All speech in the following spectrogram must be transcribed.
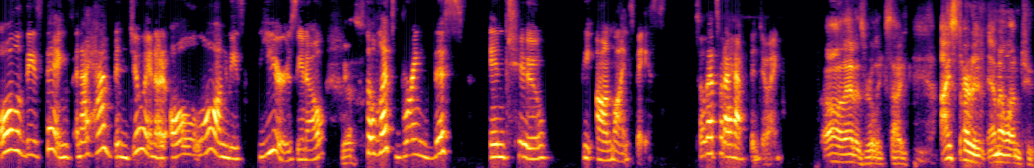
all of these things and i have been doing it all along these years you know Yes. so let's bring this into the online space. So that's what I have been doing. Oh, that is really exciting. I started MLM too,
